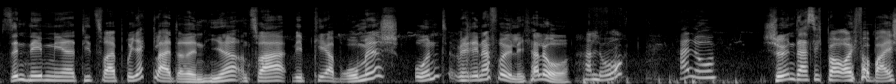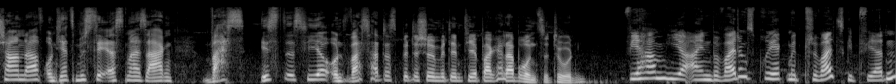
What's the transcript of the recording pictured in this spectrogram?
sind neben mir die zwei Projektleiterinnen hier, und zwar Wipkea Bromisch und Verena Fröhlich. Hallo. Hallo. Hallo. Schön, dass ich bei euch vorbeischauen darf. Und jetzt müsst ihr erst mal sagen, was ist es hier und was hat das bitte schön mit dem Tierpark Hellerbrunn zu tun? Wir haben hier ein Beweidungsprojekt mit Przewalski-Pferden.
